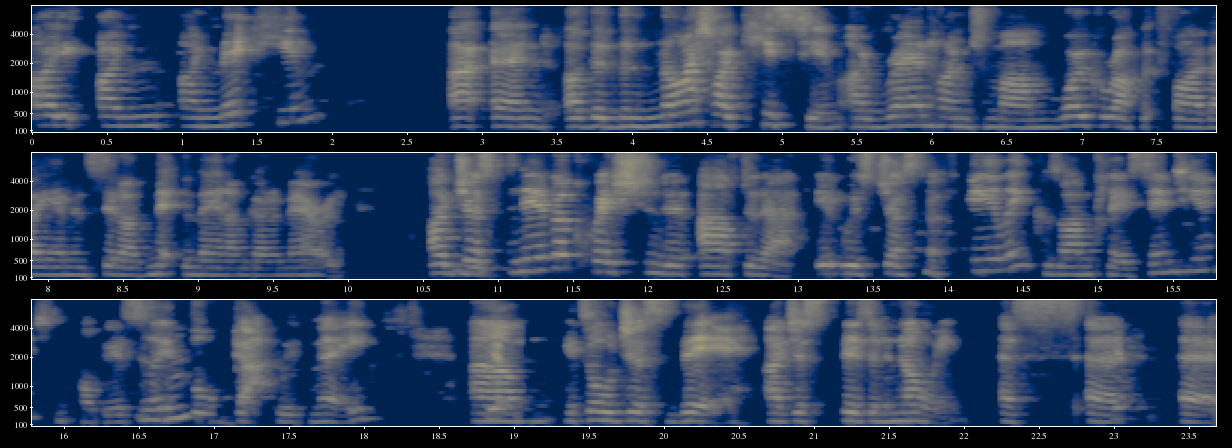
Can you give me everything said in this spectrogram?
I I I met him uh, and uh, the, the night I kissed him, I ran home to mum, woke her up at 5 a.m. and said, I've met the man I'm going to marry. I just mm. never questioned it after that. It was just a feeling because I'm clairsentient, obviously, mm-hmm. all gut with me. Um, yep. It's all just there. I just, there's a knowing. A, yep. uh,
